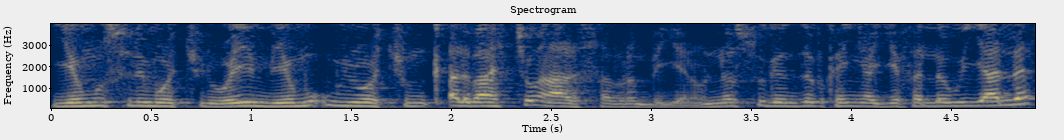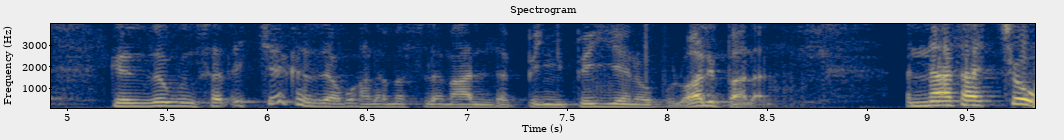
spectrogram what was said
የሙስሊሞቹን ወይም የሙእሚኖቹን ቀልባቸውን አልሰብርም ብዬ ነው። እነሱ ገንዘብ ከኛ እየፈለጉ እያለ ገንዘቡን ሰጥቼ ከዚያ በኋላ መስለም አለብኝ ብዬ ነው ብሏል ይባላል። እናታቸው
